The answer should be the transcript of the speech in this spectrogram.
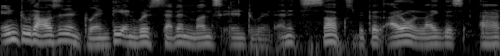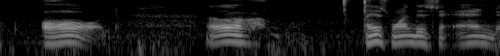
in 2020, and we're seven months into it, and it sucks because I don't like this at all. Oh, I just want this to end.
